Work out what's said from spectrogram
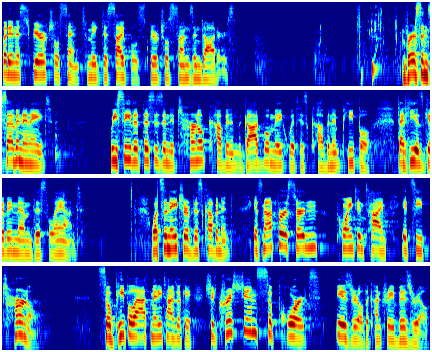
but in a spiritual sense, to make disciples, spiritual sons and daughters. Verses 7 and 8, we see that this is an eternal covenant that God will make with his covenant people, that he is giving them this land. What's the nature of this covenant? It's not for a certain point in time, it's eternal. So people ask many times, okay, should Christians support Israel, the country of Israel?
